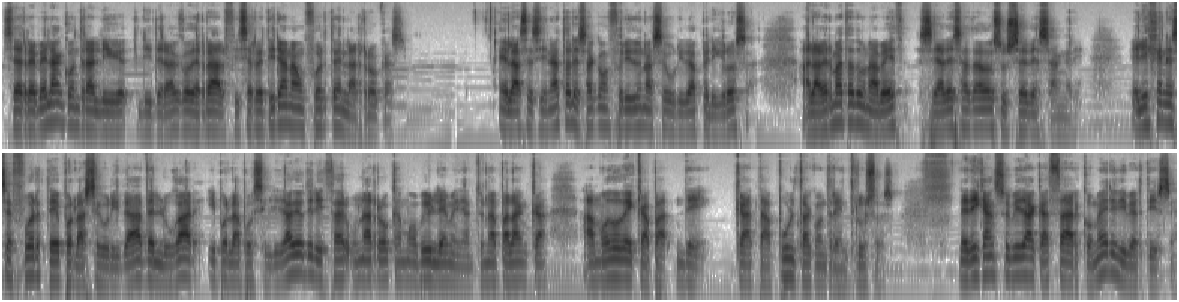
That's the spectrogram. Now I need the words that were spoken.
Se rebelan contra el liderazgo de Ralph y se retiran a un fuerte en las rocas. El asesinato les ha conferido una seguridad peligrosa. Al haber matado una vez, se ha desatado su sed de sangre. Eligen ese fuerte por la seguridad del lugar y por la posibilidad de utilizar una roca movible mediante una palanca a modo de, de catapulta contra intrusos. Dedican su vida a cazar, comer y divertirse.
